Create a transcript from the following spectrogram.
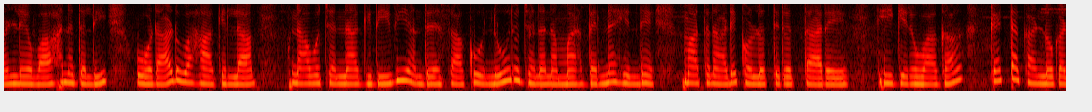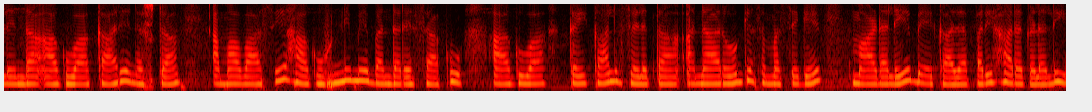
ಒಳ್ಳೆಯ ವಾಹನದಲ್ಲಿ ಓಡಾಡುವ ಹಾಗಿಲ್ಲ. ನಾವು ಚೆನ್ನಾಗಿದ್ದೀವಿ ಅಂದರೆ ಸಾಕು, ನೂರು ಜನ ನಮ್ಮ ಬೆನ್ನ ಹಿಂದೆ ಮಾತನಾಡಿಕೊಳ್ಳುತ್ತಿರುತ್ತಾರೆ. ಹೀಗಿರುವಾಗ ಕೆಟ್ಟ ಕಣ್ಣುಗಳಿಂದ ಆಗುವ ಕಾರ್ಯನಷ್ಟ ಅಮಾವಾಸ್ಯೆ ಹಾಗೂ ಹುಣ್ಣಿಮೆ ಬಂದರೆ ಸಾಕು, ಆಗುವ ಕೈಕಾಲು ಸೆಳೆತ ಅನಾರೋಗ್ಯ ಸಮಸ್ಯೆಗೆ ಮಾಡಲೇಬೇಕಾದ ಪರಿಹಾರಗಳಲ್ಲಿ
